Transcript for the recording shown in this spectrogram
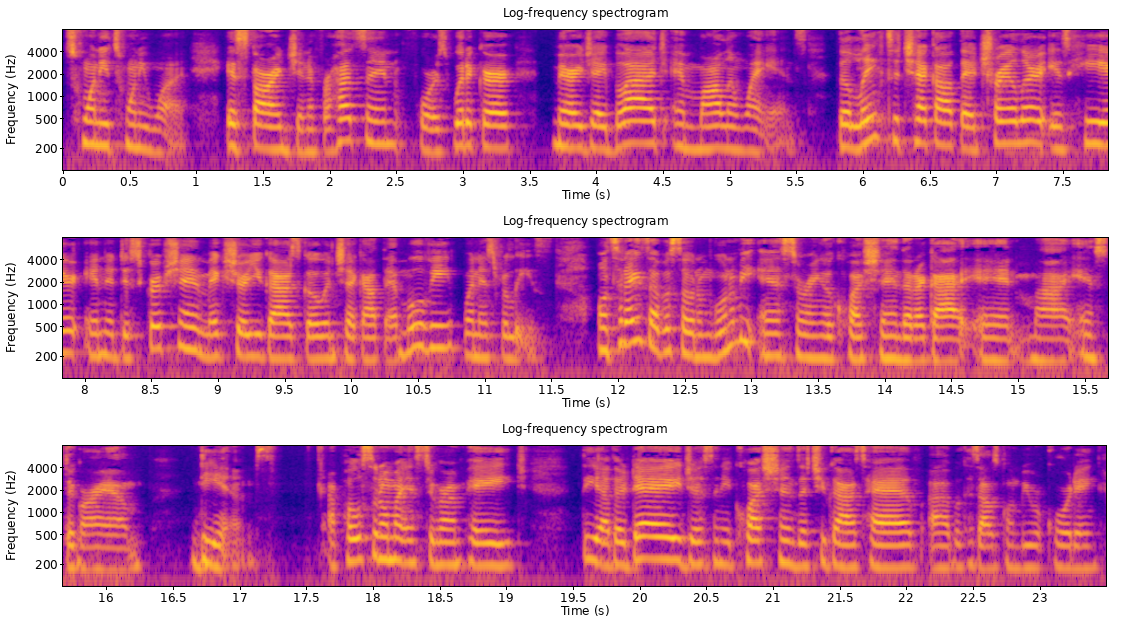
2021. It's starring Jennifer Hudson, Forest Whitaker, Mary J. Blige, and Marlon Wayans. The link to check out that trailer is here in the description. Make sure you guys go and check out that movie when it's released. On today's episode, I'm going to be answering a question that I got in my Instagram DMs. I posted on my Instagram page the other day, just any questions that you guys have, uh, because I was going to be recording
